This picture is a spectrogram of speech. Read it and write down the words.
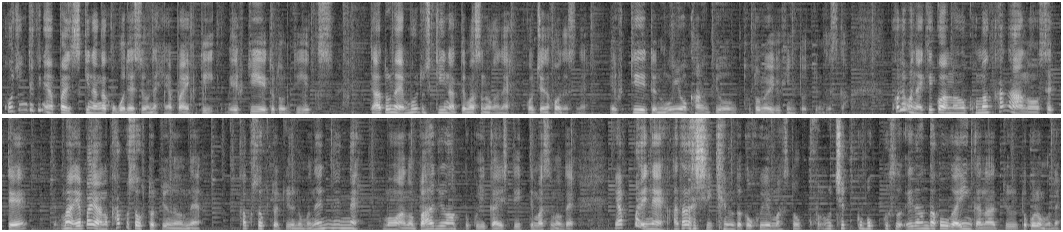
個人的にはやっぱり好きなのがここですよね。やっぱ FT FT8 と DX であとね、もう一つ気になってますのがね、こっちの方ですね。FT8 の運用環境を整えるヒントっていうんですか。これもね、結構あの細かなあの設定、まあやっぱりあの各ソフトっていうのはね、各ソフトっていうのも年々ね、もうあのバージョンアップ繰り返していってますので、やっぱりね、新しい機能とか増えますと、このチェックボックス選んだ方がいいんかなっていうところもね、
